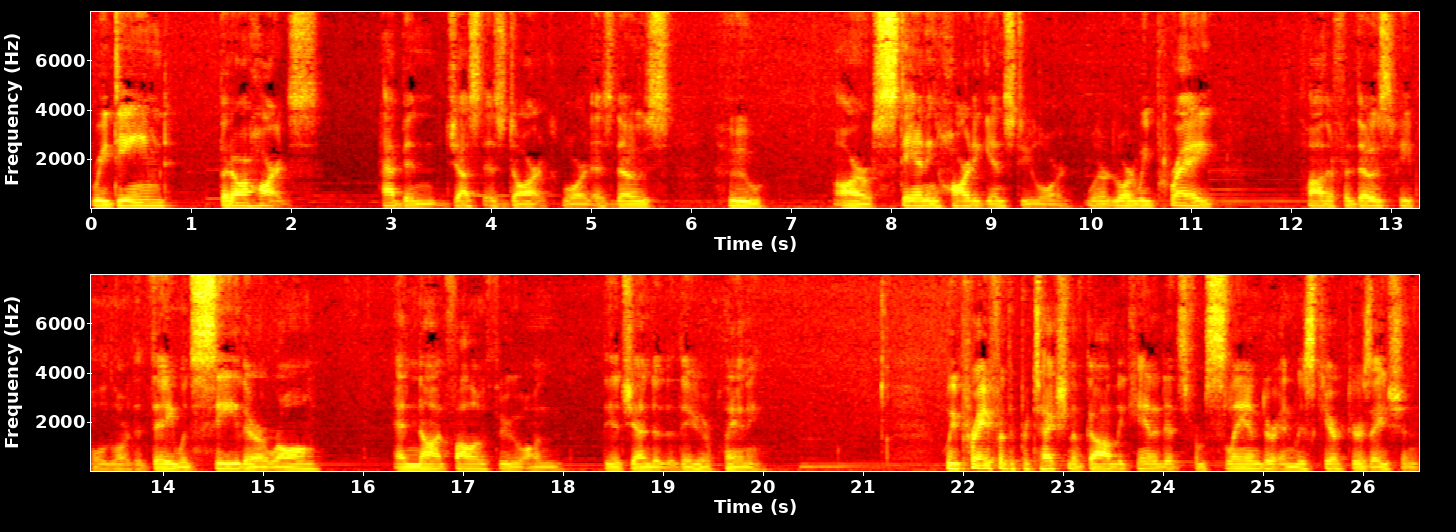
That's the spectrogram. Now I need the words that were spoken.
redeemed, but our hearts have been just as dark, Lord, as those who are standing hard against you, Lord. Lord, we pray, Father, for those people, Lord, that they would see they're wrong and not follow through on the agenda that they are planning. We pray for the protection of godly candidates from slander and mischaracterization.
